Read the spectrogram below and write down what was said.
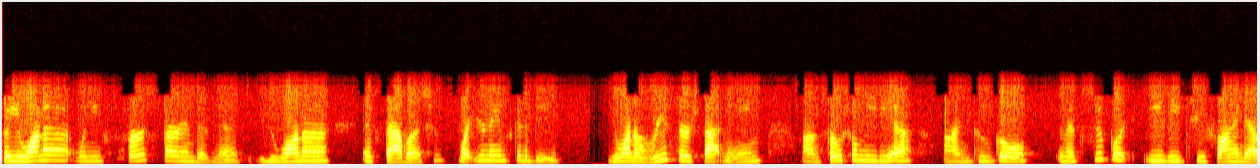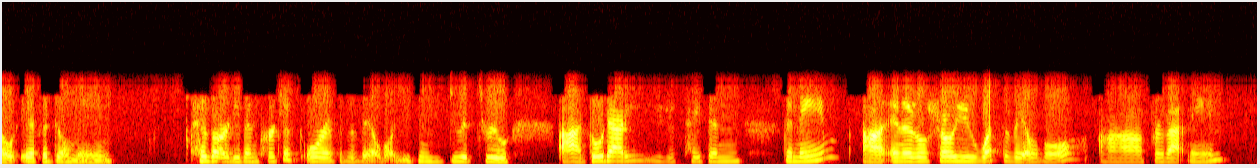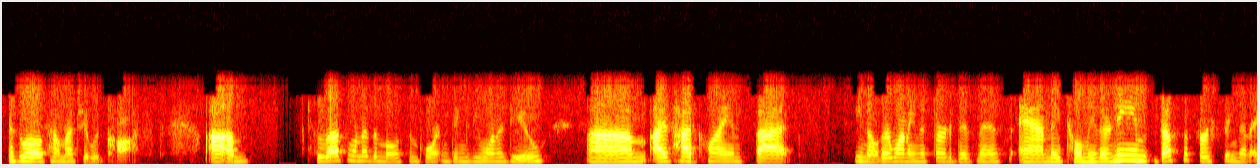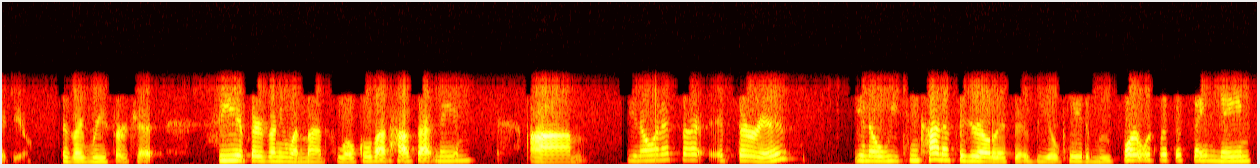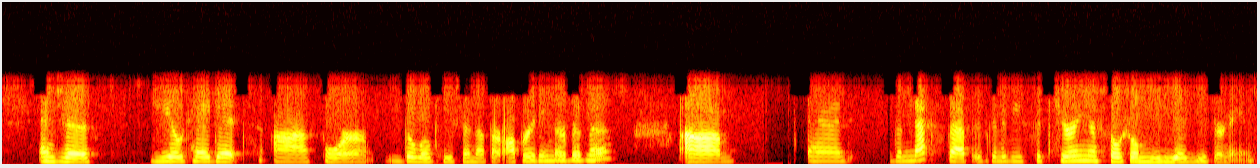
So you want to, when you first start in business, you want to establish what your name's going to be. You want to research that name on social media, on Google, and it's super easy to find out if a domain has already been purchased or if it's available. You can do it through uh, GoDaddy. You just type in the name, uh, and it'll show you what's available uh, for that name, as well as how much it would cost. Um, so that's one of the most important things you want to do. Um, I've had clients that, you know, they're wanting to start a business, and they told me their name. That's the first thing that I do is I research it see if there's anyone that's local that has that name. Um, you know, and if there if there is, you know, we can kind of figure out if it would be okay to move forward with the same name and just geotag it uh, for the location that they're operating their business. Um, and the next step is going to be securing your social media usernames.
